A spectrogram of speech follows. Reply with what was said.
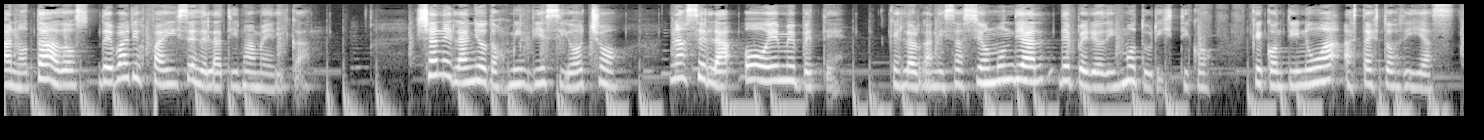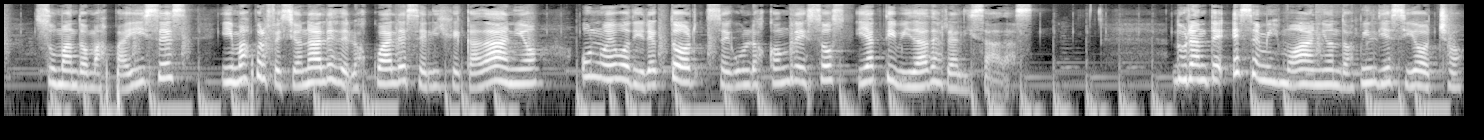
anotados de varios países de Latinoamérica. Ya en el año 2018 nace la OMPT, que es la Organización Mundial de Periodismo Turístico, que continúa hasta estos días, sumando más países y más profesionales de los cuales se elige cada año un nuevo director según los congresos y actividades realizadas. Durante ese mismo año, en 2018,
